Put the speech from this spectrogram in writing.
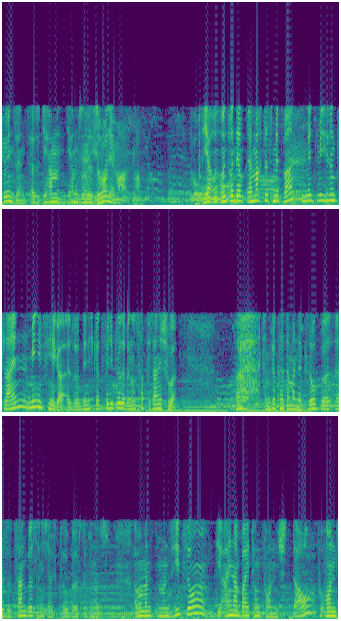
schön sind. Also die haben, die haben so eine Sohle. Immer, immer, so. Ja, und, und, und er, er macht das mit was? Mit, mit diesem kleinen Minifeger, also den ich gerade für die Brille benutzt habe, für seine Schuhe. Ah, zum Glück hat er meine Klobürste, also Zahnbürste nicht als Klobürste benutzt. Aber man, man sieht so die Einarbeitung von Staub und,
